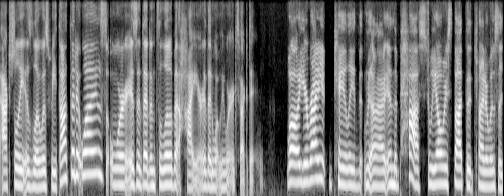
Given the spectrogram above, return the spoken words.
actually as low as we thought that it was, or is it that it's a little bit higher than what we were expecting? Well, you're right, Kaylee. Uh, in the past, we always thought that China was a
